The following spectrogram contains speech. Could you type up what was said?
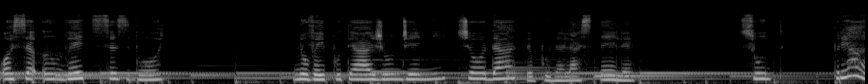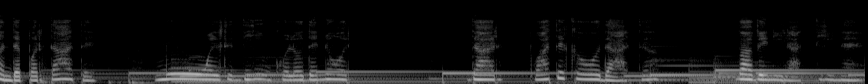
o să înveți să zbori, nu vei putea ajunge niciodată până la stele. Sunt prea îndepărtate, mult dincolo de nori, dar poate că odată va veni la tine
